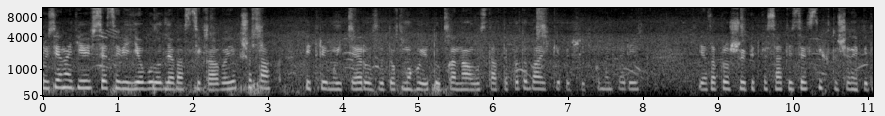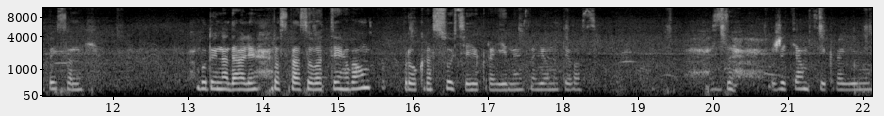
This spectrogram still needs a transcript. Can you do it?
Друзі, я надіюся, це відео було для вас цікаве. Якщо так, підтримуйте розвиток мого YouTube каналу, ставте подобайки, пишіть коментарі. Я запрошую підписатися всіх, хто ще не підписаний. Буду і надалі розказувати вам про красу цієї країни, знайомити вас з життям в цій країні.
